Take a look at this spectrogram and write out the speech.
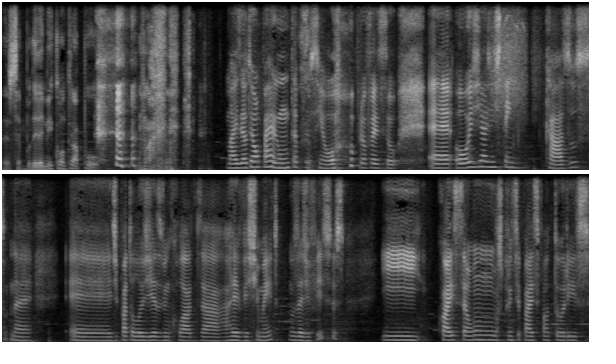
Você poderia me contrapor. Mas eu tenho uma pergunta para o senhor, professor. É, hoje a gente tem casos, né? é, de patologias vinculadas a, a revestimento nos edifícios? E quais são os principais fatores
